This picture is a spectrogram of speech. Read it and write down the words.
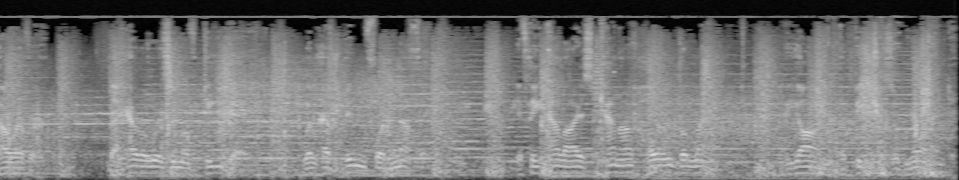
However, the heroism of D-Day will have been for nothing if the Allies cannot hold the land beyond the beaches of Normandy.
